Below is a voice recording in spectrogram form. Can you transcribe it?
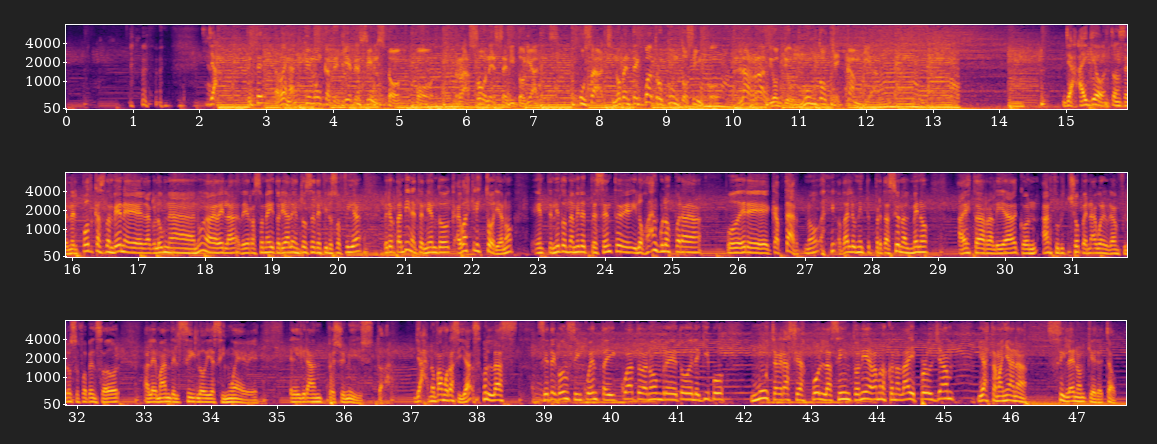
Ya, ¿viste? Está buena. Que nunca te lleves sin stock por razones editoriales. Usach 94.5, la radio de un mundo que cambia. Ya, ahí quedó. Entonces, en el podcast también eh, la columna nueva de, la, de razones editoriales, entonces de filosofía, pero también entendiendo, igual que la historia, ¿no? Entendiendo también el presente y los ángulos para poder eh, captar, ¿no? o darle una interpretación al menos a esta realidad con Arthur Schopenhauer, el gran filósofo pensador alemán del siglo XIX, el gran pesimista. Ya, nos vamos ahora sí, ya. Son las 7.54 a nombre de todo el equipo. Muchas gracias por la sintonía. Vámonos con la live Pearl Jam y hasta mañana, si Lennon quiere. Chao.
